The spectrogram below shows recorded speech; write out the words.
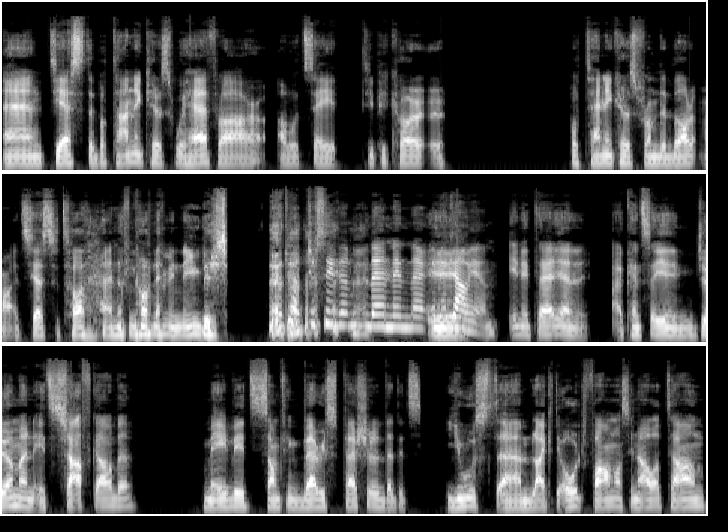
And yes, the botanicals we have are, I would say, typical botanicals from the Dolomites. Yes, it's hard. I don't know them in English. But how do you say them then in, the, in, in Italian? In Italian, I can say in German, it's Schafgarbe. Maybe it's something very special that it's used, um, like the old farmers in our town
